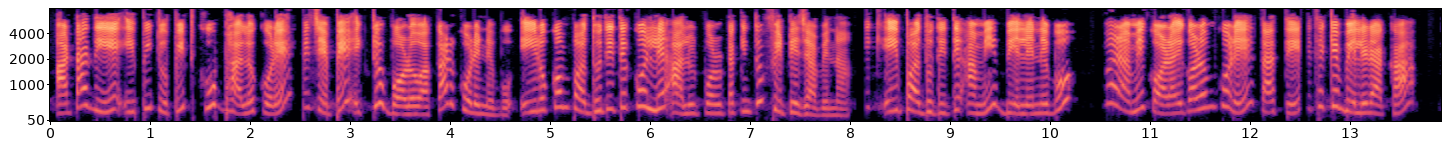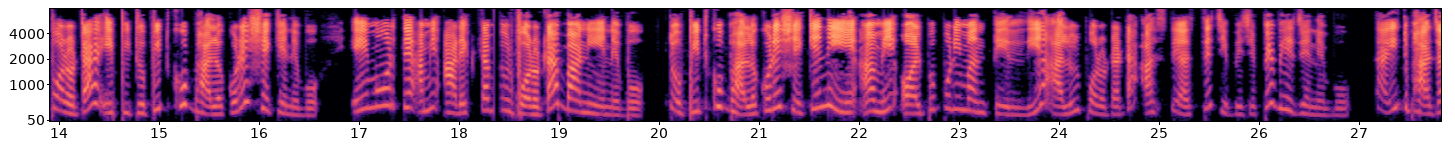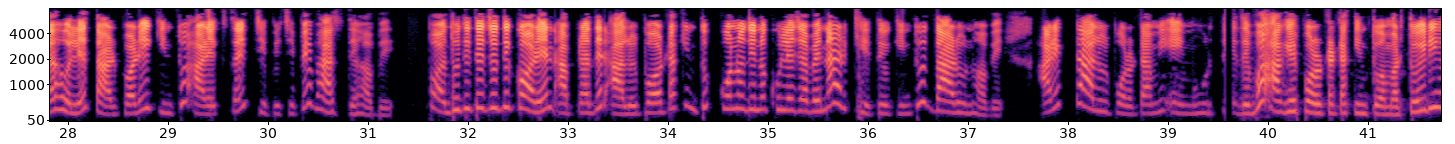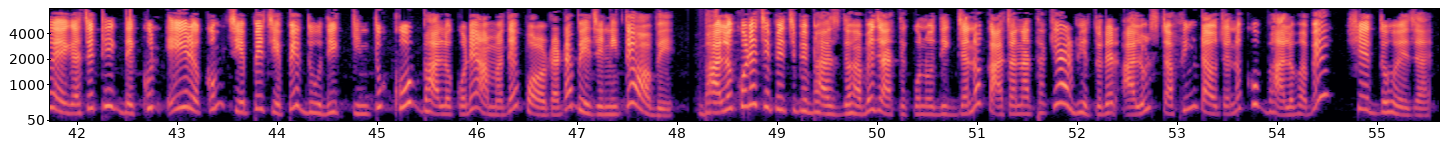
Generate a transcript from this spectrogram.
আটা দিয়ে এপিট ওপিট খুব ভালো করে চেপে একটু বড় আকার করে নেব। এই রকম পদ্ধতিতে করলে আলুর পরোটা কিন্তু ফেটে যাবে না। ঠিক এই পদ্ধতিতে আমি বেলে নেব। এবার আমি কড়াই গরম করে তাতে থেকে বেলে রাখা পরোটা এপিট ওপিট খুব ভালো করে সেকে নেব। এই মুহূর্তে আমি আরেকটা পরোটা বানিয়ে নেব। টোপিট খুব ভালো করে সেকে নিয়ে আমি অল্প পরিমাণ তেল দিয়ে আলুর পরোটাটা আস্তে আস্তে চেপে চেপে ভেজে নেব। সাইড ভাজা হলে তারপরেই কিন্তু আরেক সাইড চেপে চেপে ভাজতে হবে। পদ্ধতিতে যদি করেন, আপনাদের আলুর পরোটা কিন্তু কোনোদিনও খুলে যাবে না আর খেতেও কিন্তু দারুণ হবে। আরেকটা আলুর পরোটা আমি এই মুহূর্তে দেব। আগের পরোটাটা কিন্তু আমার তৈরি হয়ে গেছে। ঠিক দেখুন এই রকম চেপে চেপে দুদিক কিন্তু খুব ভালো করে আমাদের পরোটাটা ভেজে নিতে হবে। ভালো করে চেপে চেপে ভাজতে হবে যাতে কোনো দিক যেন কাঁচা না থাকে আর ভেতরের আলুর স্টাফিংটাও যেন খুব ভালোভাবে সেদ্ধ হয়ে যায়।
